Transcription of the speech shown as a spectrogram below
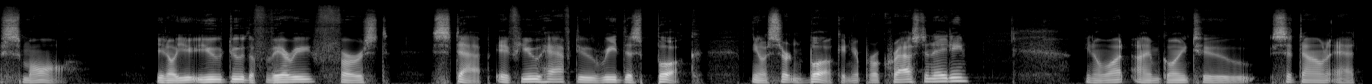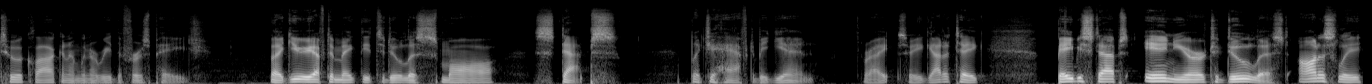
small. You know, you, you do the very first step. If you have to read this book, you know, a certain book, and you're procrastinating, you know what? I'm going to sit down at two o'clock and I'm going to read the first page. Like you, you have to make the to do list small steps, but you have to begin, right? So you got to take baby steps in your to-do list. Honestly,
